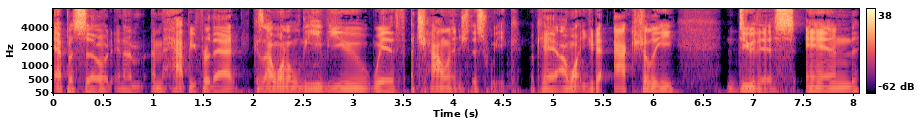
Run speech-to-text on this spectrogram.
episode, and I'm, I'm happy for that because I want to leave you with a challenge this week. Okay, I want you to actually do this. And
